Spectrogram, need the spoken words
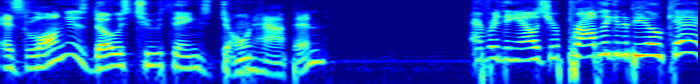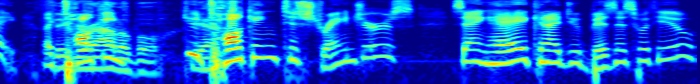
as long as those two things don't happen everything else you're probably going to be okay. Like talking dude Yeah. talking to strangers saying hey can i do business with you?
